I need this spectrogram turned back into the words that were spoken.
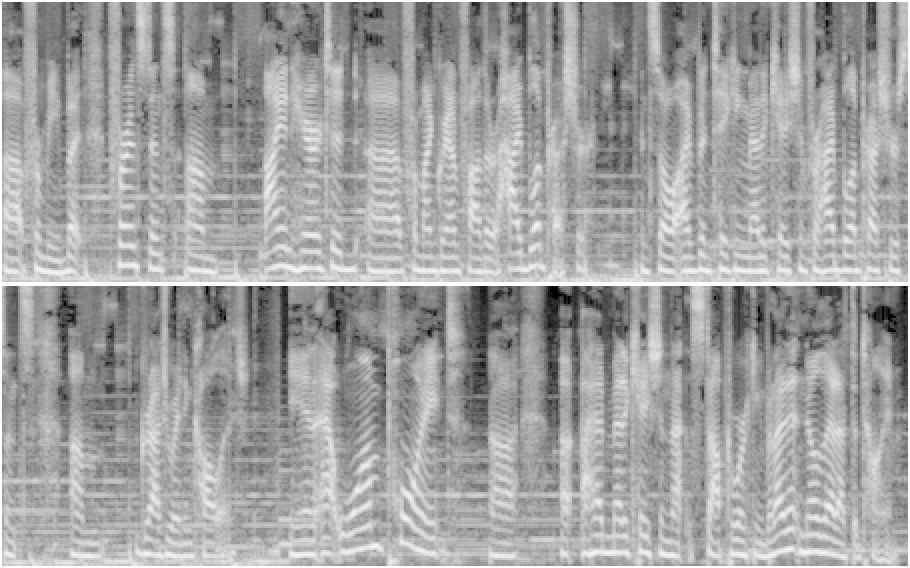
uh, for me. But for instance, um, I inherited uh, from my grandfather high blood pressure. And so I've been taking medication for high blood pressure since um, graduating college. And at one point, uh, uh I had medication that stopped working, but I didn't know that at the time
